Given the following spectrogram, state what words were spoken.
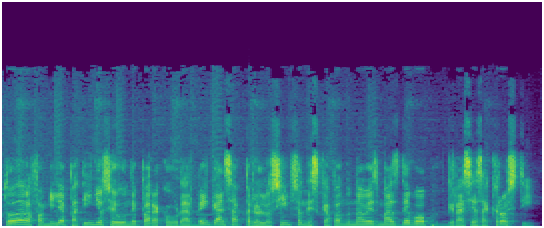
Toda la familia Patiño se une para cobrar venganza, pero los Simpson escapan una vez más de Bob gracias a Krusty.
